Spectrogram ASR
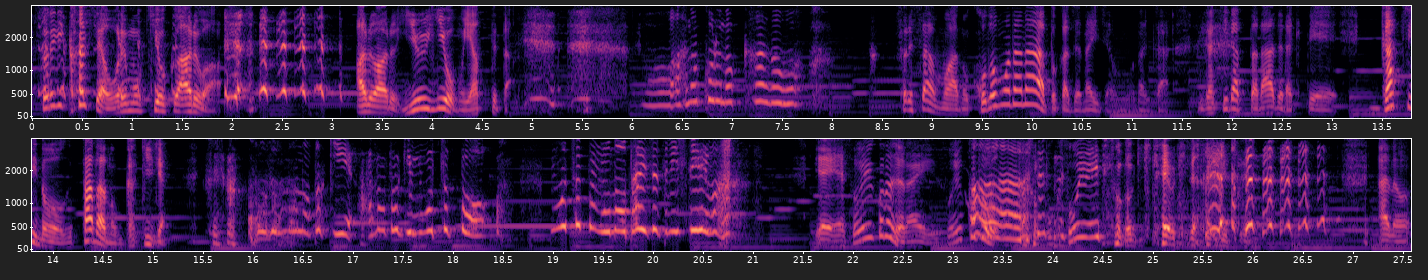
それに関しては俺も記憶あるわ。あるある。遊戯王もやってた。もうあの頃のカードをそれさ、もうあの、子供だなとかじゃないじゃん。もうなんか、ガキだったなじゃなくて、ガチの、ただのガキじゃん。子供の時あの時もうちょっともうちょっと物を大切にしていればいやいや、そういうことじゃない。そういうことを僕そういうエピソードを聞きたいわけじゃないですよ。あの、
